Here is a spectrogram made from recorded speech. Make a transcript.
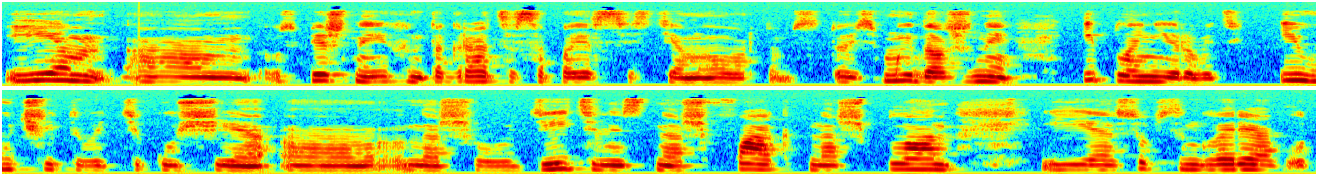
и ам, успешная их интеграция с APS-системой Ortams. То есть мы должны и планировать, и учитывать текущую а, нашу деятельность, наш факт, наш план. И, собственно говоря, вот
